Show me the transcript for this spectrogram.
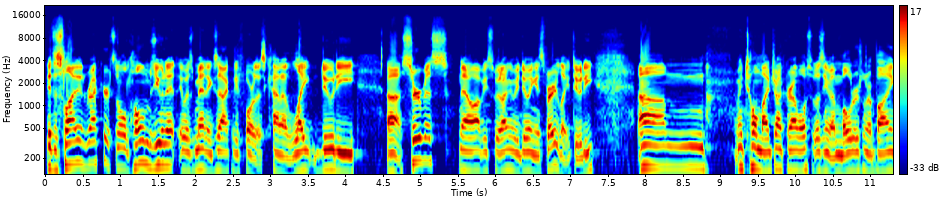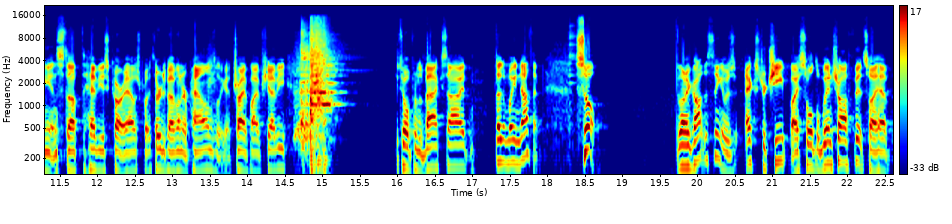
it's a slide-in wrecker. It's an old Holmes unit. It was meant exactly for this kind of light-duty uh, service. Now, obviously, what I'm going to be doing is very light-duty. Um, I mean, told my junk around. Most of it wasn't even motors when we're buying it and stuff. The heaviest car I have is probably 3,500 pounds, like a Tri-5 Chevy. You tow it from the backside, doesn't weigh nothing. So, when I got this thing, it was extra cheap. I sold the winch off it, so I have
